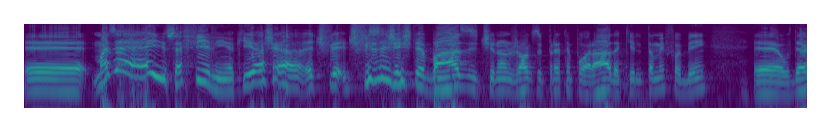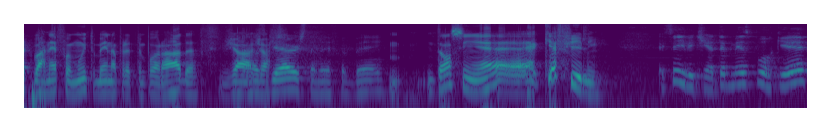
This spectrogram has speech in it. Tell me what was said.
É, mas é, é isso, é feeling. Aqui acho que é, é dif- difícil a gente ter base, tirando jogos de pré-temporada, que ele também foi bem. É, o Derek Barnett foi muito bem na pré-temporada. Já, Mas já, Garrett também foi bem. então, assim, é, é que é feeling. É isso aí, Vitinho. Até mesmo porque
